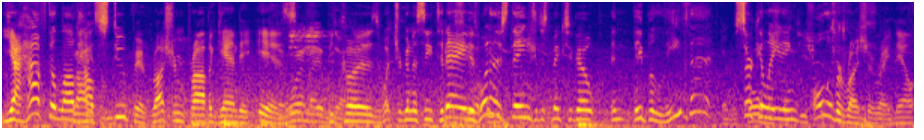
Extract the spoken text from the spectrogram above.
You have to love how stupid Russian propaganda is. Because what you're going to see today is one of those things that just makes you go, and they believe that? Circulating all over Russia right now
